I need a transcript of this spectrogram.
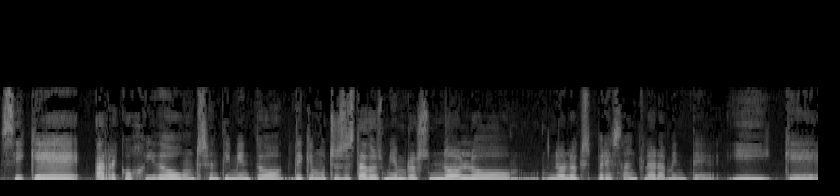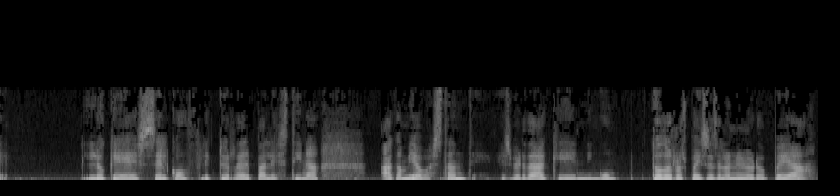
sí que ha recogido un sentimiento de que muchos Estados miembros no lo, no lo expresan claramente y que lo que es el conflicto Israel-Palestina ha cambiado bastante. Es verdad que ningún todos los países de la Unión Europea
